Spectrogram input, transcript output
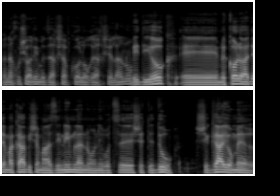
אנחנו שואלים את זה עכשיו כל אורח שלנו. בדיוק. אה, לכל אוהדי מכבי שמאזינים לנו, אני רוצה שתדעו שגיא אומר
